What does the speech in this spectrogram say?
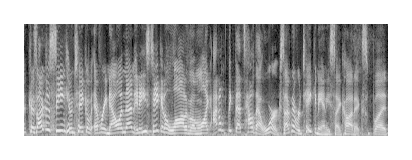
Because I'm just seeing him take them every now and then, and he's taken a lot of them. I'm like, I don't think that's how that works. I've never taken antipsychotics, but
